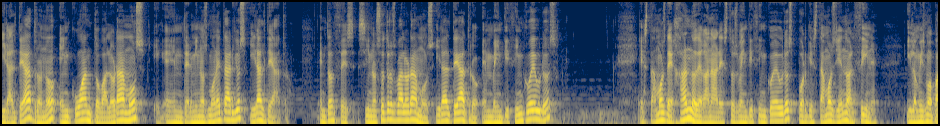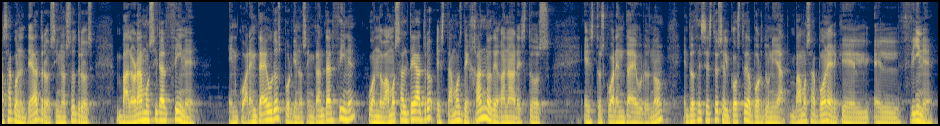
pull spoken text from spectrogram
ir al teatro, ¿no? En cuanto valoramos, en términos monetarios, ir al teatro. Entonces, si nosotros valoramos ir al teatro en 25 euros, estamos dejando de ganar estos 25 euros porque estamos yendo al cine. Y lo mismo pasa con el teatro. Si nosotros valoramos ir al cine en 40 euros porque nos encanta el cine, cuando vamos al teatro estamos dejando de ganar estos, estos 40 euros, ¿no? Entonces esto es el coste de oportunidad. Vamos a poner que el, el cine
